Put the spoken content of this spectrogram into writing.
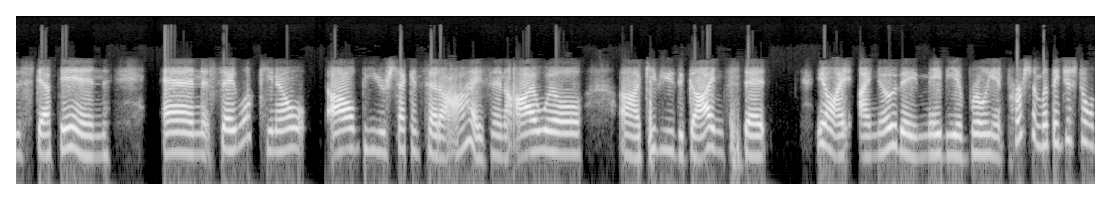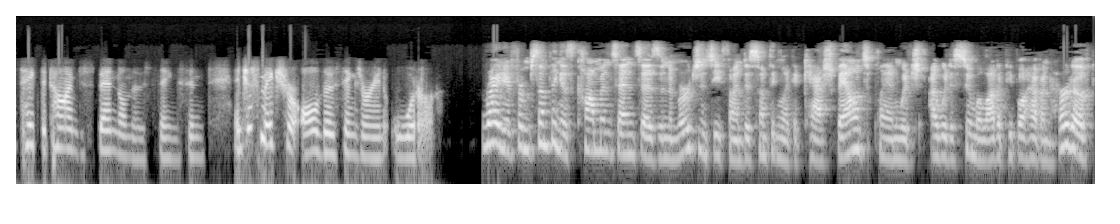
to step in and say, look, you know, I'll be your second set of eyes and I will uh, give you the guidance that you know I, I know they may be a brilliant person but they just don't take the time to spend on those things and and just make sure all those things are in order Right, and from something as common sense as an emergency fund to something like a cash balance plan, which I would assume a lot of people haven't heard of,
